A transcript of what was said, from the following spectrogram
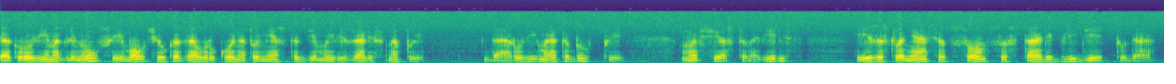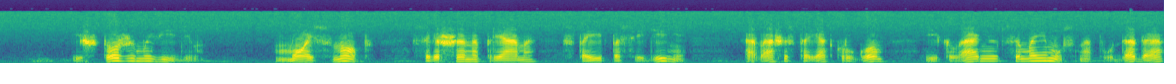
как Рувим оглянулся и молча указал рукой на то место, где мы вязали снопы. Да, Рувим, это был ты. Мы все остановились и, заслоняясь от солнца, стали глядеть туда. И что же мы видим? Мой сноп совершенно прямо стоит посредине, а ваши стоят кругом и кланяются моему снопу. Да-да,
